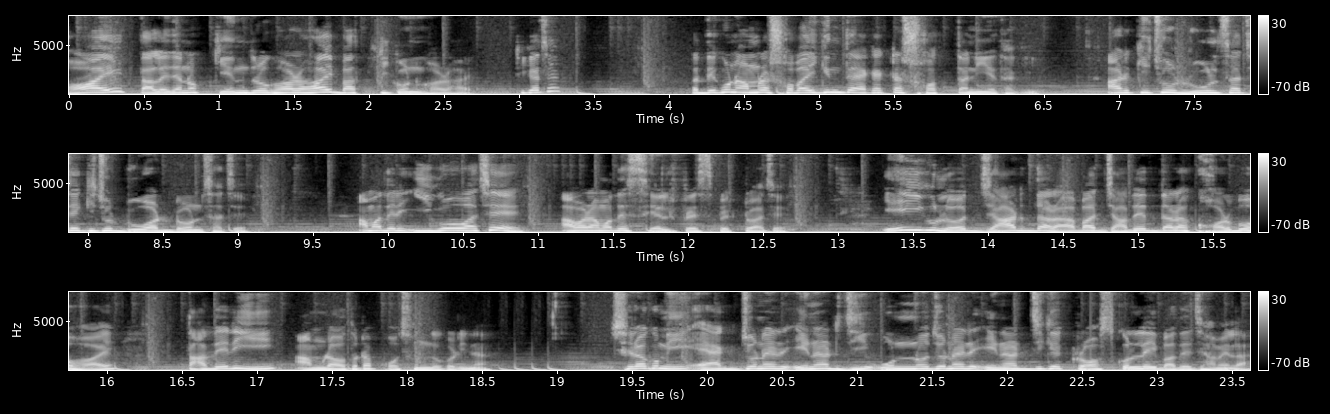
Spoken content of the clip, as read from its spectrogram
হয়, তাহলে যেন কেন্দ্র ঘর হয় বা ত্রিকোণ ঘর হয়। ঠিক আছে? দেখুন, আমরা সবাই কিন্তু এক একটা সত্তা নিয়ে থাকি। আর কিছু রুলস আছে, কিছু ডু আর ডোন্টস আছে। আমাদের ইগো আছে, আবার আমাদের সেলফ রেসপেক্টও আছে। এইগুলো যার দ্বারা বা যাদের দ্বারা খর্ব হয়, তাদেরই আমরা অতটা পছন্দ করি না। সেরকমই একজনের এনার্জি অন্যজনের এনার্জিকে ক্রস করলেই বাদে ঝামেলা।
